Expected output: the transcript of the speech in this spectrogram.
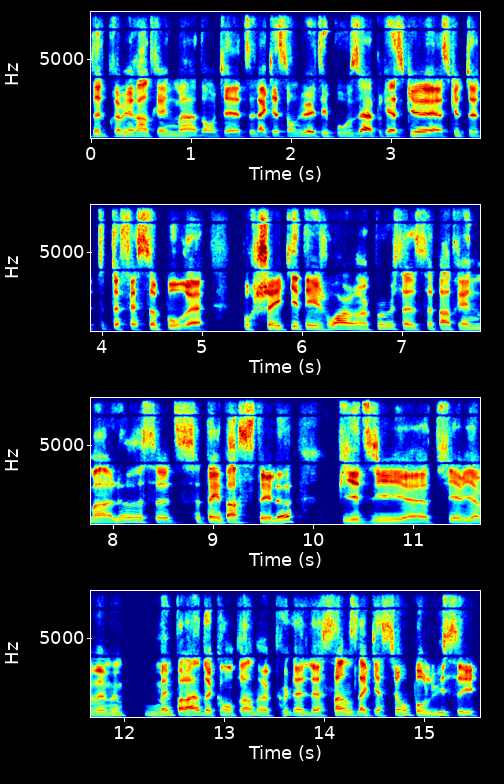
dès le premier entraînement. Donc, euh, la question lui a été posée après est-ce que tu as fait ça pour, euh, pour shaker tes joueurs un peu, ce- cet entraînement-là, ce- cette intensité-là? Puis il dit, euh, il avait même, même pas l'air de comprendre un peu le, sens de la question. Pour lui, c'est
